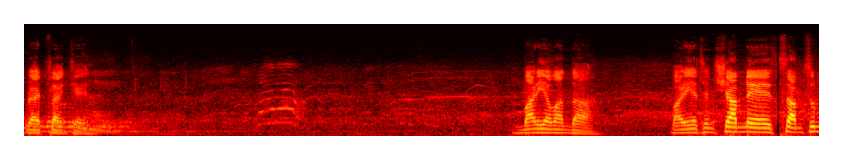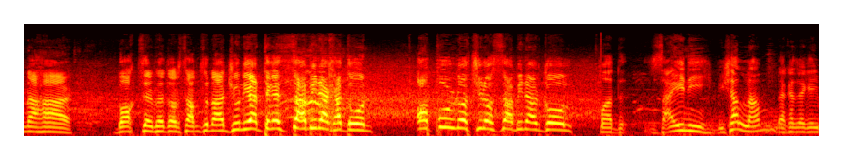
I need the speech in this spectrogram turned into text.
Right flank। 9. মারিয়া মান্দা বাড়িয়েছেন সামনে শামসুন নাহার বক্সের ভেতর শামসুন নাহার জুনিয়র থেকে সাবিনা খাতুন অপূর্ণ ছিল সাবিনার গোল জাইনি বিশাল নাম দেখা যাক এই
